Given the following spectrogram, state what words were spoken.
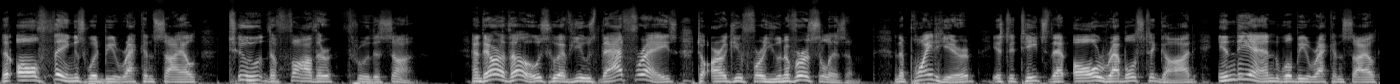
that all things would be reconciled to the Father through the Son. And there are those who have used that phrase to argue for universalism. And the point here is to teach that all rebels to God, in the end, will be reconciled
